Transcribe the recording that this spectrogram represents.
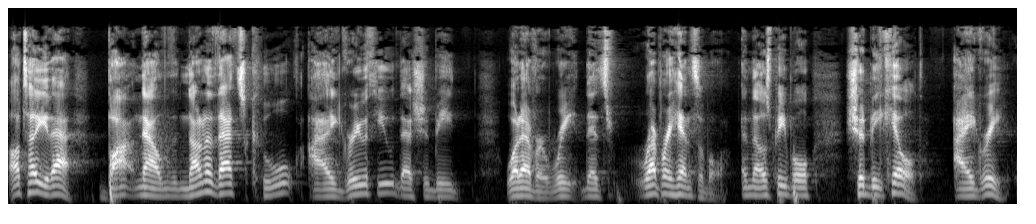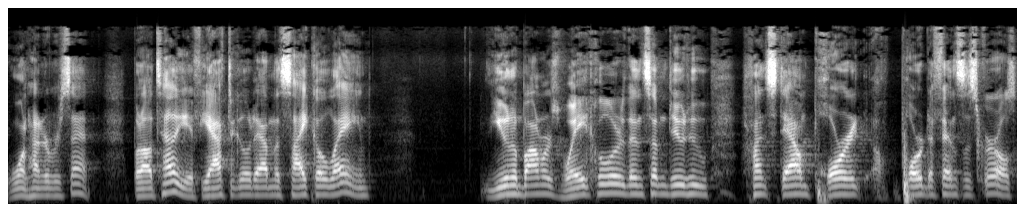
I'll tell you that. Bomb- now, none of that's cool. I agree with you. That should be whatever. Re- that's reprehensible. And those people should be killed. I agree 100%. But I'll tell you, if you have to go down the psycho lane, Unabomber's way cooler than some dude who hunts down poor, poor defenseless girls,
